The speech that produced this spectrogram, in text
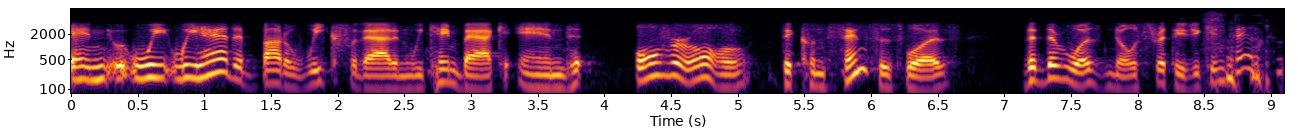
And we we had about a week for that, and we came back, and overall the consensus was that there was no strategic intent.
